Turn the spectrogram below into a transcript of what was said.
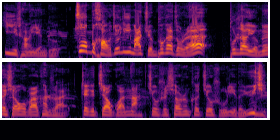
异常严格，做不好就立马卷铺盖走人。不知道有没有小伙伴看出来，这个教官呐就是《肖申克救赎》里的狱警。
